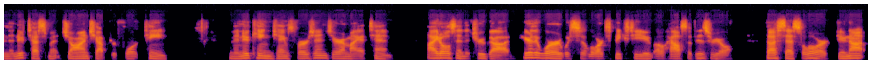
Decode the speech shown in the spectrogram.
in the New Testament, John chapter 14. In the New King James Version, Jeremiah 10. Idols and the true God, hear the word which the Lord speaks to you, O house of Israel. Thus says the Lord, do not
